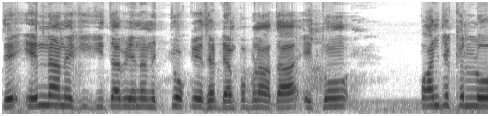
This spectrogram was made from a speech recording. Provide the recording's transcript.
ਤੇ ਇਹਨਾਂ ਨੇ ਕੀ ਕੀਤਾ ਵੀ ਇਹਨਾਂ ਨੇ ਚੁੱਕ ਕੇ ਇੱਥੇ ਡੈਂਪ ਬਣਾਤਾ। ਇੱਥੋਂ 5 ਕਿਲੋ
